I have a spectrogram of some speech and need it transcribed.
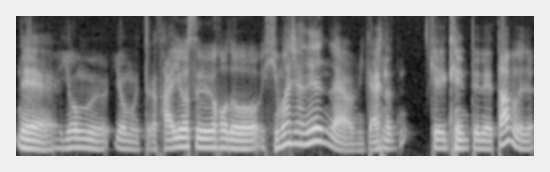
ね読む読むっていうか対応するほど暇じゃねえんだよ。みたいな経験ってね多分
